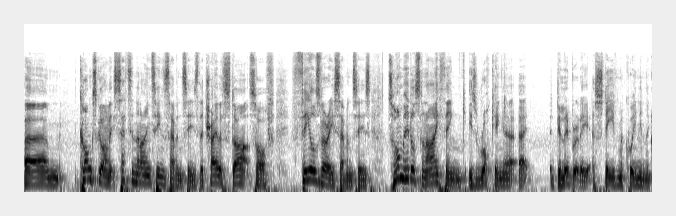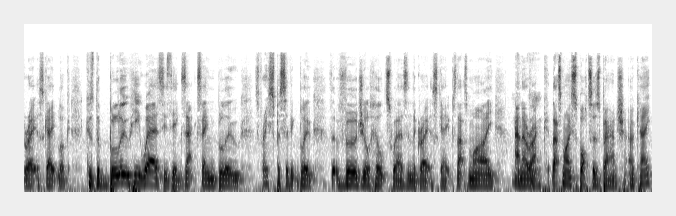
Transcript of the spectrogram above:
um, Kong Skull it's set in the 1970s. The trailer starts off, feels very 70s. Tom Hiddleston, I think, is rocking a. a Deliberately, a Steve McQueen in The Great Escape look because the blue he wears is the exact same blue. It's very specific blue that Virgil Hilts wears in The Great Escape. So that's my anorak. That's my spotter's badge. Okay,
